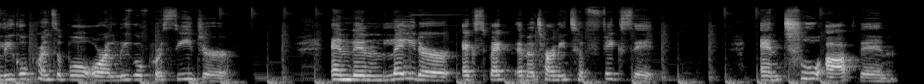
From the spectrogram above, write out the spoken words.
legal principle or a legal procedure and then later expect an attorney to fix it. And too often,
